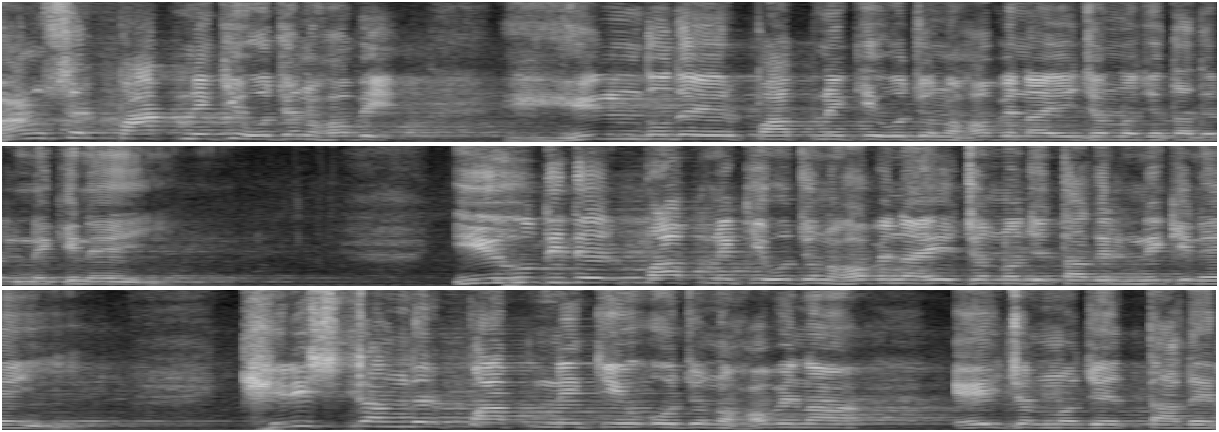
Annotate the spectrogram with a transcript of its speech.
মানুষের পাপ নেকি ওজন হবে, হিন্দুদের পাপ নেকি ওজন হবে না, এই জন্য যে তাদের নেকি নেই। ইহুদিদের পাপ নেকি ওজন হবে না, এই জন্য যে তাদের নেকি নেই। খ্রিস্টানদের পাপ নেকি ওজন হবে না, এই জন্য যে তাদের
